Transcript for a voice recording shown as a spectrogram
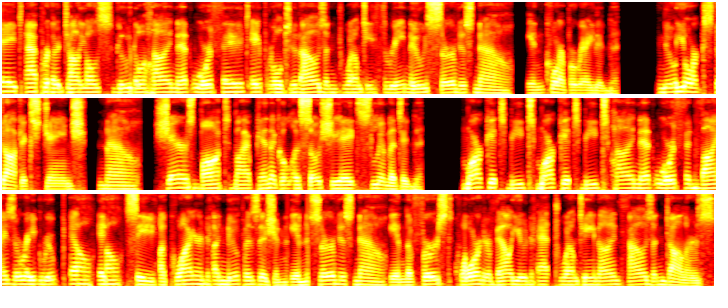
8 Aprathartiles Google High Net Worth 8 April 2023 News ServiceNow, Incorporated. New York Stock Exchange, now, shares bought by Pinnacle Associates Limited. Market Beat Market Beat High Net Worth Advisory Group LLC acquired a new position in ServiceNow in the first quarter valued at $29,000.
